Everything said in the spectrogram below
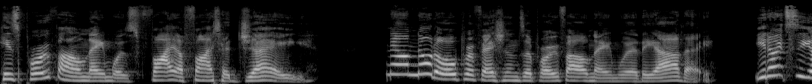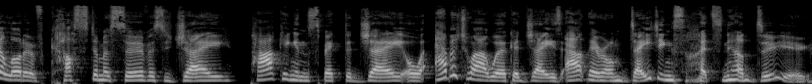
His profile name was Firefighter J. Now, not all professions are profile name worthy, are they? You don't see a lot of customer service J, parking inspector J, or abattoir worker J's out there on dating sites now, do you?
